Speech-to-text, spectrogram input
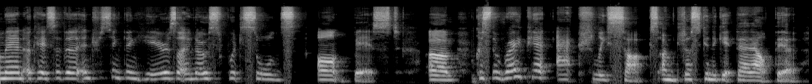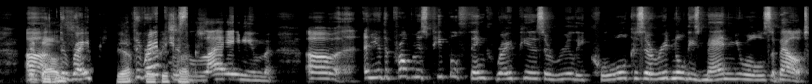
man. Okay, so the interesting thing here is I know switch swords aren't best um because the rapier actually sucks. I'm just gonna get that out there. Um, the rapier Yeah, the rapier rapier is lame. Um, and yeah, the problem is people think rapiers are really cool because they're reading all these manuals about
